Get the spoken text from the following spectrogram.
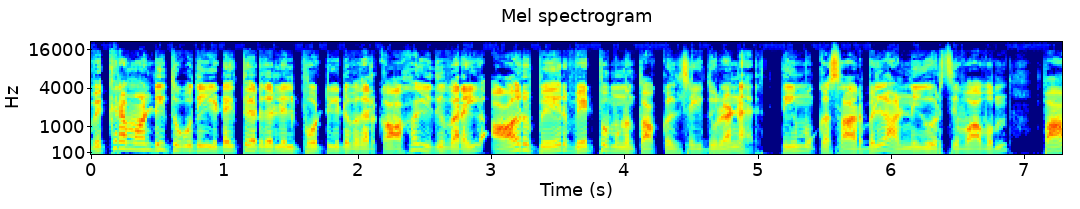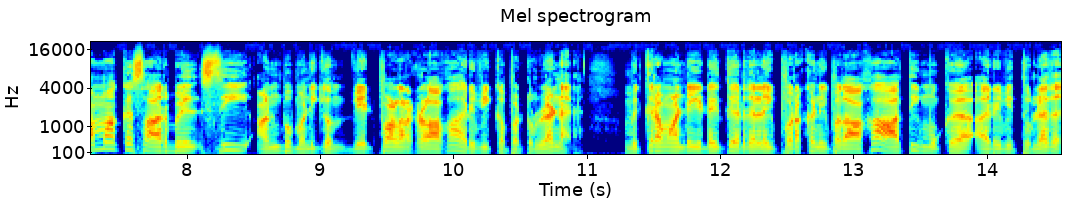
விக்கிரவாண்டி தொகுதி இடைத்தேர்தலில் போட்டியிடுவதற்காக இதுவரை ஆறு பேர் வேட்புமனு தாக்கல் செய்துள்ளனர். திமுக சார்பில் அன்னியூர் சிவாவும் பாமக சார்பில் சி. அன்புமணியும் வேட்பாளர்களாக அறிவிக்கப்பட்டுள்ளனர். விக்கிரவாண்டி இடைத்தேர்தலை புறக்கணிப்பதாக அதிமுக அறிவித்துள்ளது.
